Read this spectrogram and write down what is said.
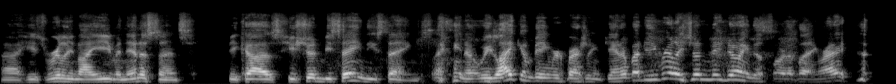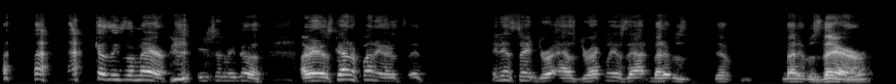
uh, he's really naive and innocent because he shouldn't be saying these things. You know we like him being refreshing candid but he really shouldn't be doing this sort of thing right? Because he's the mayor. He shouldn't be doing this i mean it was kind of funny. It, it, they didn't say it as directly as that but it was it, but it was there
